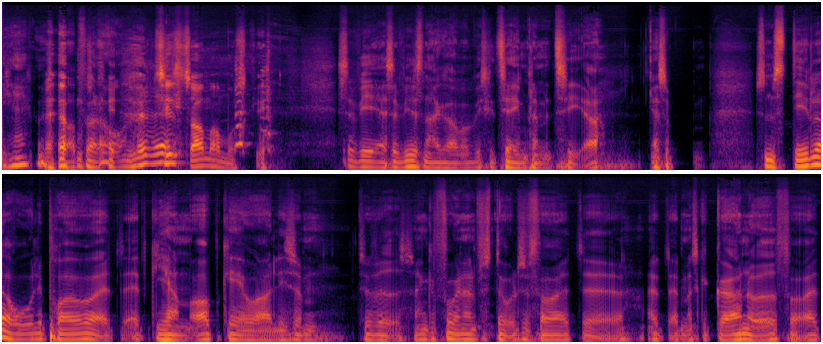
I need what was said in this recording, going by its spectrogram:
ikke? Hvis du opfører dig ordentligt, ikke? Sidste sommer måske. Så vi, altså, vi har snakket om, at vi skal til at implementere, altså sådan stille og roligt prøve at, at give ham opgaver, og ligesom, du ved, så han kan få en eller anden forståelse for, at, øh, at, at man skal gøre noget for at,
